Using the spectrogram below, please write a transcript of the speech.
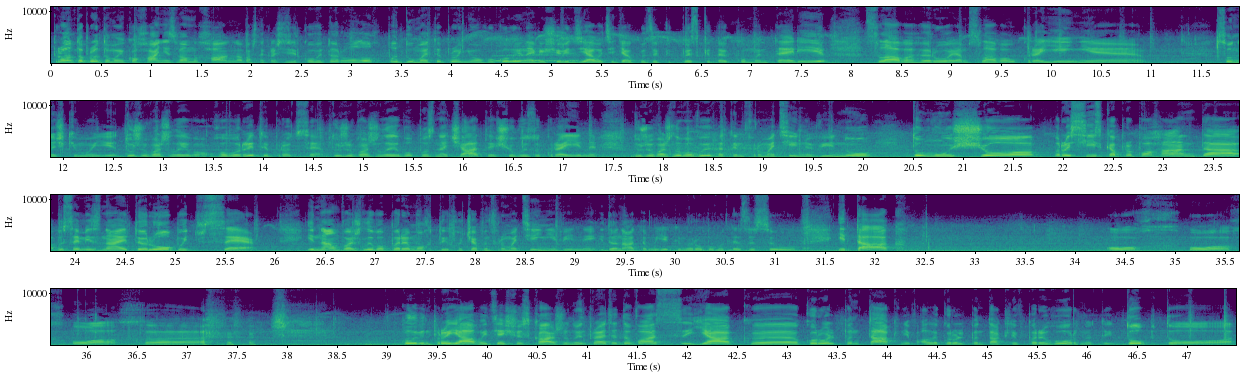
Пронто, пронто, мої кохані, з вами Ханна, ваш найкращий зірковий таролог. Подумайте про нього, коли навіщо він з'явиться. Дякую за підписки та коментарі. Слава героям, слава Україні. Сонечки мої, дуже важливо говорити про це. Дуже важливо позначати, що ви з України. Дуже важливо виграти інформаційну війну, тому що російська пропаганда, ви самі знаєте, робить все. І нам важливо перемогти, хоча б інформаційні війні і донатами, які ми робимо для ЗСУ. І так. Ох, ох, ох. Коли він проявиться, що скаже? Ну він проявиться до вас як е, король Пентаклів, але король Пентаклів перегорнутий. Тобто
